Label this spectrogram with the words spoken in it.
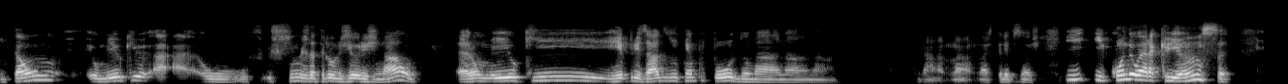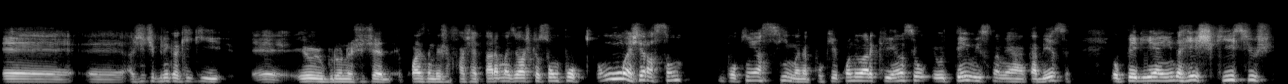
Então eu meio que a, a, o, os filmes da trilogia original eram meio que reprisados o tempo todo na, na, na, na nas televisões. E, e quando eu era criança, é, é, a gente brinca aqui que é, eu e o Bruno, a gente é quase na mesma faixa etária, mas eu acho que eu sou um pouquinho, uma geração um pouquinho acima, né? Porque quando eu era criança, eu, eu tenho isso na minha cabeça, eu peguei ainda resquícios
